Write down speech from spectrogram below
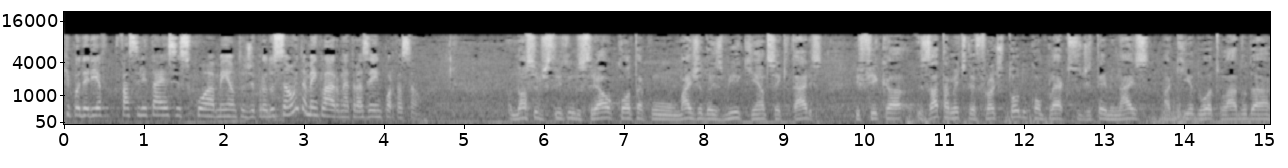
que poderia facilitar esse escoamento de produção e também, claro, né, trazer importação. O nosso distrito industrial conta com mais de 2.500 hectares e fica exatamente de frente todo o complexo de terminais aqui do outro lado da,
